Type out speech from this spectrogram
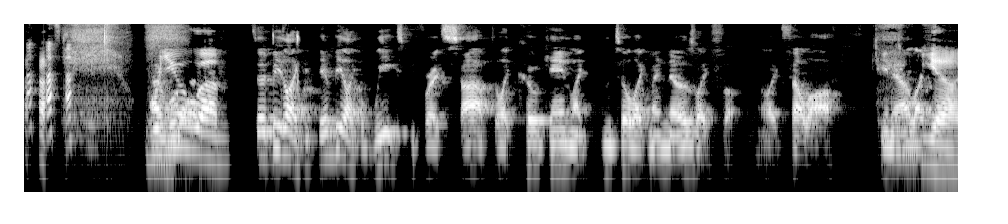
Were you um so it'd be like it'd be like weeks before i stopped like cocaine like until like my nose like fell, like fell off you know, like yeah,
